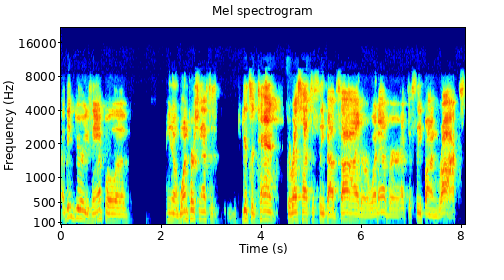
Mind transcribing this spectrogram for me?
I think your example of you know, one person has to gets a tent, the rest has to sleep outside or whatever, have to sleep on rocks.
